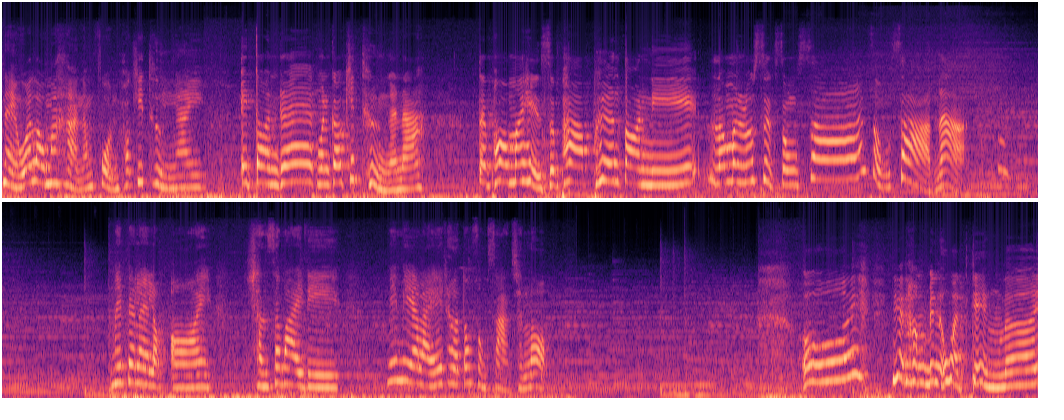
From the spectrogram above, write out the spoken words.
ไหนว่าเรามาหาน้ำฝนเพราะคิดถึงไง ไอตอนแรกมันก็คิดถึงอะนะ แต่พอมาเห็นสภาพเพื่อนตอนนี้ แล้วมันรู้สึกสงสารสงสารอะไม่เป็นไรหรอกออย ฉันสบายดี ไม่มีอะไรให้เธอต้องสงสารฉันหรอก โอ้ยอย่าทำเป็นอวดเก่งเลย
